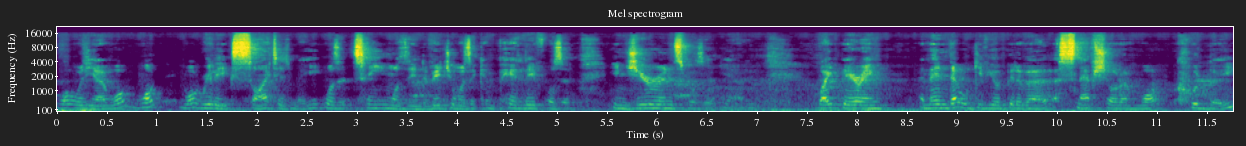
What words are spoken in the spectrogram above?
What was you know what what what really excited me? Was it team? Was it individual? Was it competitive? Was it endurance? Was it you know weight bearing? And then that will give you a bit of a, a snapshot of what could be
